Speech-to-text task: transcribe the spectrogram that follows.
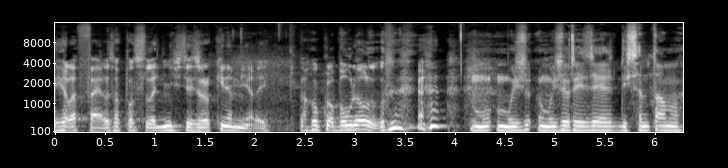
hele fail za poslední čtyři roky neměli. Jako klobou dolů. můžu, můžu říct, že když jsem tam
